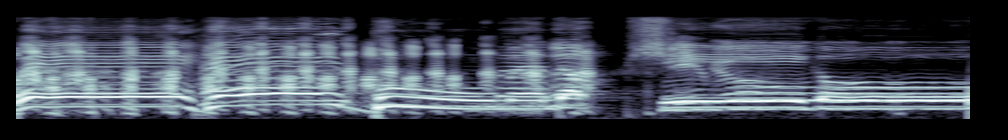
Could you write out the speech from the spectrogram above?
Way, hey, boom, and up she goes.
